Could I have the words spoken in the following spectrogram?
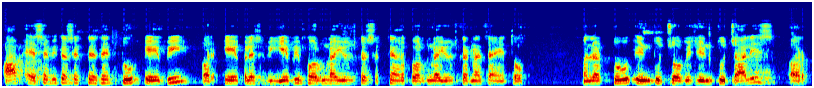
आप ऐसे भी कर सकते थे टू ए बी और ए प्लस बी ये भी फॉर्मूला यूज़ कर सकते हैं, अगर फॉर्मूला यूज़ करना चाहें तो। मतलब टू इंटू चौबीस इंटू चालीस और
